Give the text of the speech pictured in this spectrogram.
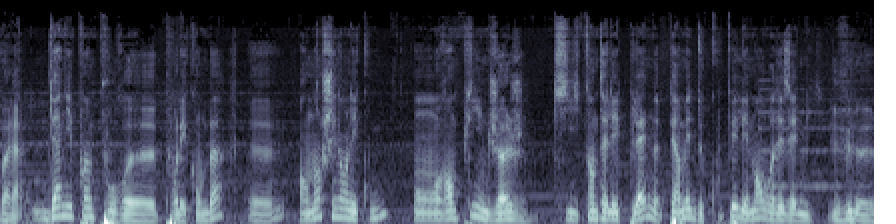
Voilà, dernier point pour, euh, pour les combats, en enchaînant les coups, on remplit une jauge qui, quand elle est pleine, permet de couper les membres des ennemis. Vu le,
